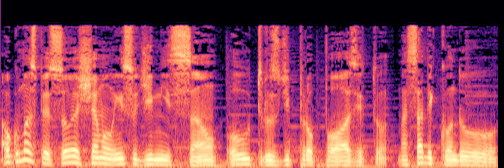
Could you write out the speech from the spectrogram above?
Algumas pessoas chamam isso de missão, outros de propósito. Mas sabe quando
